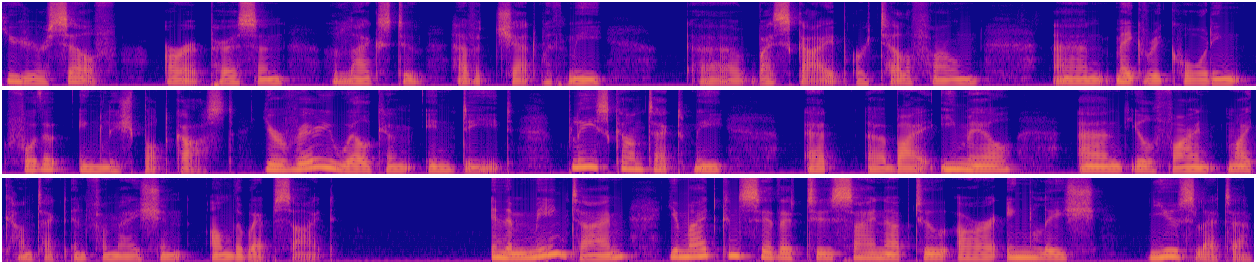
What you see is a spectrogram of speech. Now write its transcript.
you yourself are a person who likes to have a chat with me uh, by Skype or telephone and make a recording for the English podcast. You're very welcome indeed. Please contact me at uh, by email and you'll find my contact information on the website. In the meantime, you might consider to sign up to our English newsletter.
